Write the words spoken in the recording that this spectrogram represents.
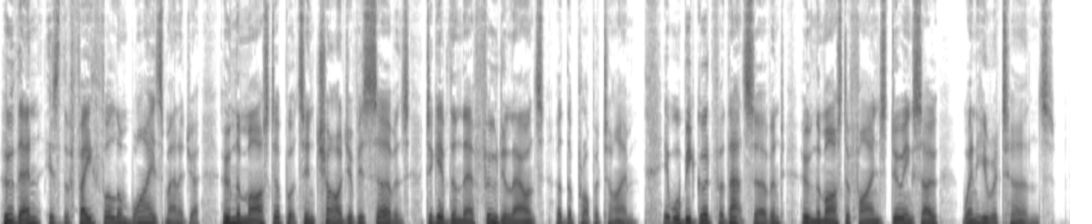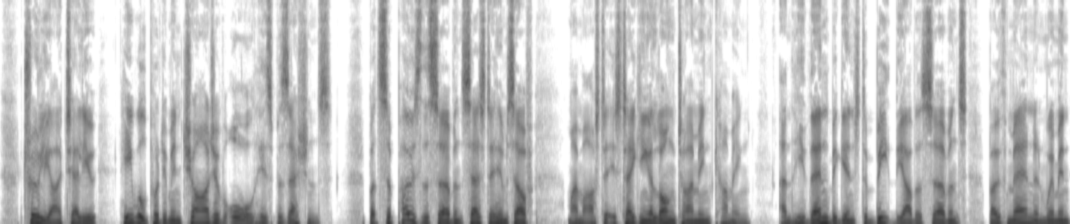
who then is the faithful and wise manager whom the master puts in charge of his servants to give them their food allowance at the proper time? It will be good for that servant whom the master finds doing so when he returns. Truly, I tell you, he will put him in charge of all his possessions. But suppose the servant says to himself, My master is taking a long time in coming and he then begins to beat the other servants, both men and women,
